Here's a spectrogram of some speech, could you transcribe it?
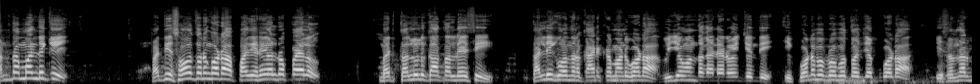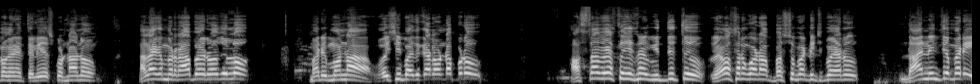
అంతమందికి ప్రతి సంవత్సరం కూడా పదిహేను వేల రూపాయలు మరి తల్లుల ఖాతాలు వేసి తల్లికి వందన కార్యక్రమాన్ని కూడా విజయవంతంగా నిర్వహించింది ఈ కుటుంబ ప్రభుత్వం చెప్పి కూడా ఈ సందర్భంగా నేను తెలియజేసుకుంటున్నాను. అలాగే మరి రాబోయే రోజుల్లో మరి మొన్న వైసీపీ అధికారం ఉన్నప్పుడు అస్తవ్యస్తం చేసిన విద్యుత్ వ్యవస్థను కూడా బస్సు పట్టించిపోయారు. దాని నుంచే మరి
